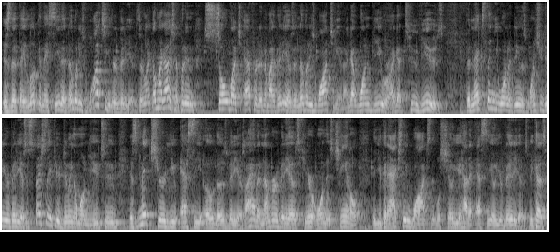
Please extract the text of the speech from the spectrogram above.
is that they look and they see that nobody's watching their videos. They're like oh my gosh I put in so much effort into my videos and nobody's watching it. I got one viewer I got two views the next thing you want to do is once you do your videos especially if you're doing them on YouTube is make sure you SEO those videos. I have a number of videos here on this channel that you can actually watch that will show you how to SEO your videos. Because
